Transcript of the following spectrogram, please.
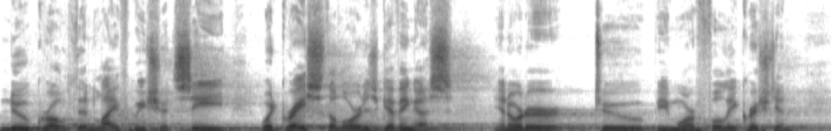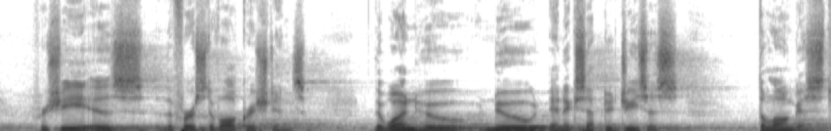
new growth in life we should see, what grace the Lord is giving us in order to be more fully Christian. For she is the first of all Christians, the one who knew and accepted Jesus the longest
